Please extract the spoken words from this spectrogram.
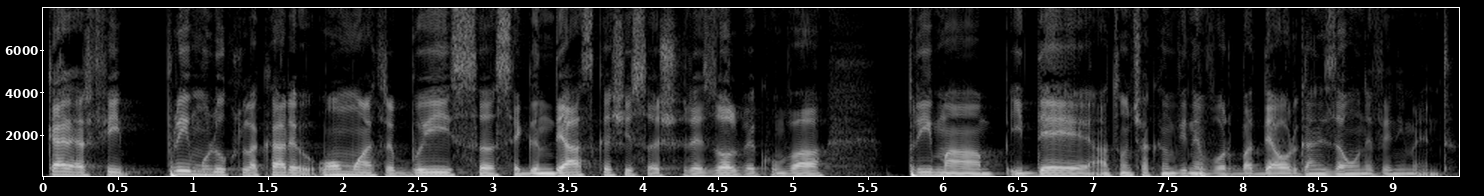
care ar fi primul lucru la care omul ar trebui să se gândească și să-și rezolve cumva prima idee atunci când vine vorba de a organiza un eveniment.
